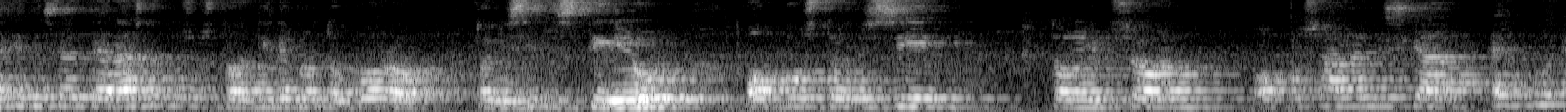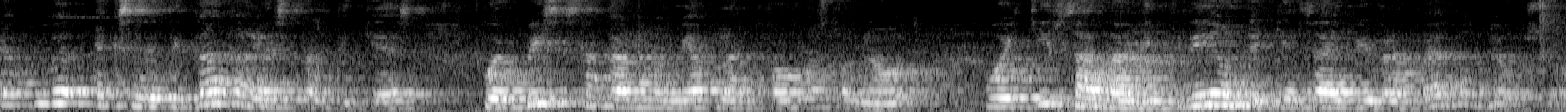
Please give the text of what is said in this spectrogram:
έρχεται σε ένα τεράστιο ποσοστό και είναι πρωτοπόρο το νησί της Τίλου, όπως το νησί των Λιψών, όπω άλλα νησιά. Έχουμε, έχουμε εξαιρετικά καλές πρακτικές που επίσης θα κάνουμε μια πλατφόρμα στο ΝΕΟΤ, που εκεί θα αναδεικνύονται και θα επιβραβεύονται όσο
